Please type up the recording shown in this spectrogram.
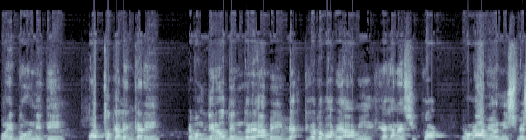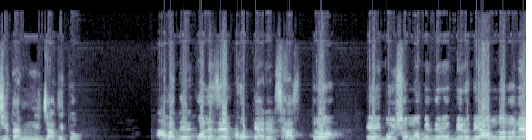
উনি দুর্নীতি, অর্থ কেলেঙ্কারি এবং দীর্ঘদিন ধরে আমি ব্যক্তিগতভাবে আমি এখানে শিক্ষক এবং আমিও নিষ্পেষিত, আমি নির্যাতিত। আমাদের কলেজের ফোর্থ ইয়ারের ছাত্র এই বৈষম্য বিরোধী আন্দোলনে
